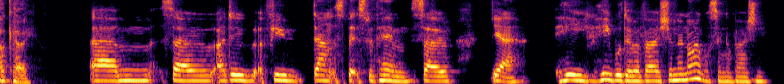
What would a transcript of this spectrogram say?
Okay. Um, so I do a few dance bits with him. So yeah, he he will do a version and I will sing a version,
